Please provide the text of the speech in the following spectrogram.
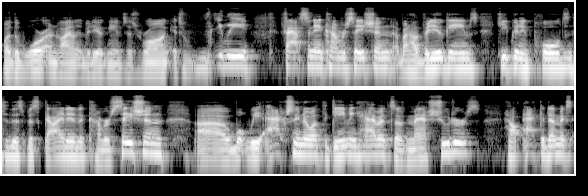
Why the War on Violent Video Games is Wrong. It's a really fascinating conversation about how video games keep getting pulled into this misguided conversation, uh, what we actually know about the gaming habits of mass shooters, how academics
